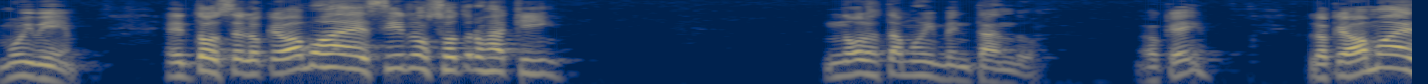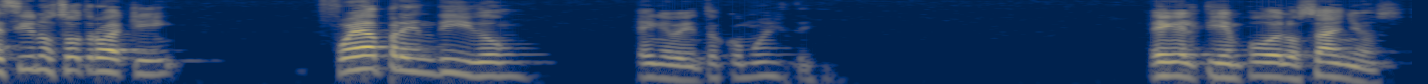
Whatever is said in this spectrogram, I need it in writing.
Muy bien. Entonces, lo que vamos a decir nosotros aquí no lo estamos inventando. ¿Ok? Lo que vamos a decir nosotros aquí fue aprendido en eventos como este, en el tiempo de los años.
